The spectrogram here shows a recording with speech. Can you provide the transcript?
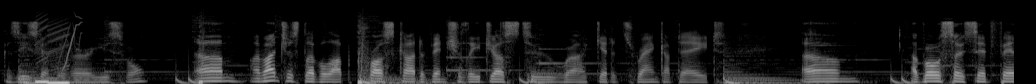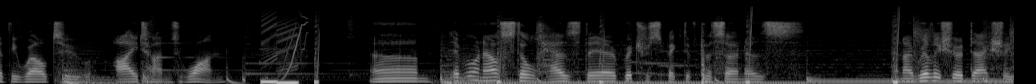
because he's going to be very useful. Um, I might just level up Crosscut eventually just to uh, get its rank up to 8. Um, I've also said fairly well to I times 1. Um, everyone else still has their retrospective personas, and I really should actually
